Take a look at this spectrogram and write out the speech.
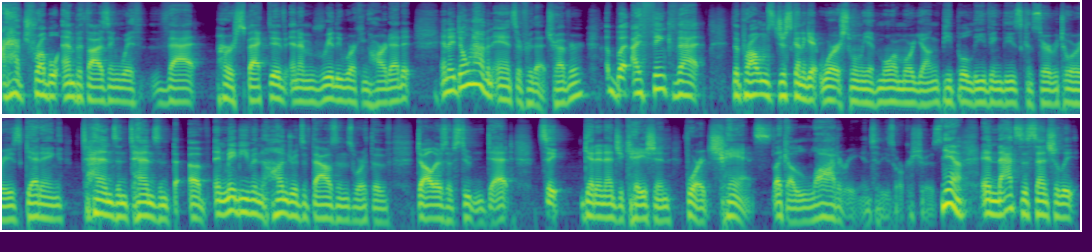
I have trouble empathizing with that perspective and I'm really working hard at it. And I don't have an answer for that, Trevor. But I think that the problem's just going to get worse when we have more and more young people leaving these conservatories getting tens and tens and th- of and maybe even hundreds of thousands worth of dollars of student debt to get an education for a chance, like a lottery into these orchestras. Yeah. And that's essentially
